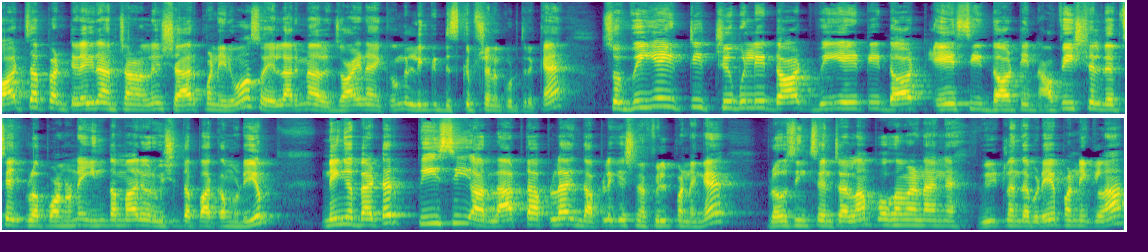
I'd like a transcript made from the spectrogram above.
வாட்ஸ்அப் அண்ட் டெலிகிராம் சேனலையும் ஷேர் பண்ணிடுவோம். ஸோ எல்லாருமே அதில் ஜாயின் ஆகிக்கோங்க லிங்க் டிஸ்கிரிப்ஷனில் கொடுத்துருக்கேன். So VIT triple dot VIT dot AC dot in official வெப்சைட்குள்ளே போனோன்னே இந்த மாதிரி ஒரு விஷயத்தை பார்க்க முடியும். நீங்கள் பெட்டர் பிசி ஆர் லேப்டாப்பில் இந்த அப்ளிகேஷனை ஃபில் பண்ணுங்கள் ப்ரௌசிங் சென்டர்லாம் போக வேணாங்க. வீட்டில் இருந்தபடியே பண்ணிக்கலாம்.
